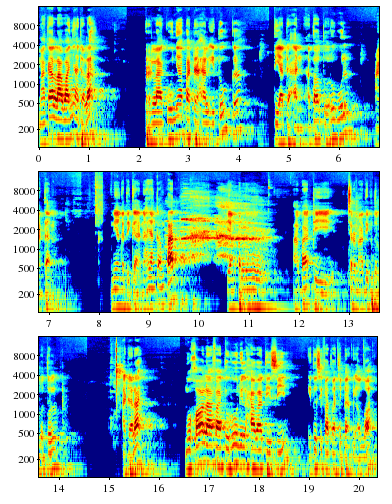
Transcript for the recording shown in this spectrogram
maka lawannya adalah berlakunya pada hal itu ke tiadaan atau turuwul adam. Ini yang ketiga. Nah, yang keempat yang perlu apa dicermati betul-betul adalah mukhalafatuhu lil hawadisi itu sifat wajib bagi Allah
